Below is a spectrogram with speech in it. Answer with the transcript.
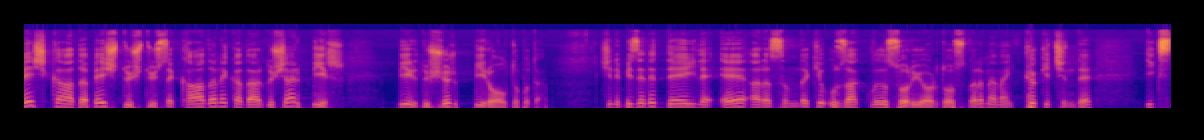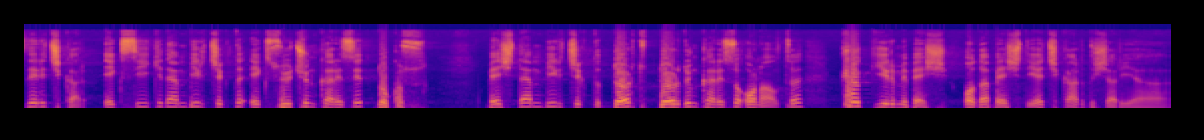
5K'da 5 düştüyse K'da ne kadar düşer? 1. 1 düşür 1 oldu bu da. Şimdi bize de D ile E arasındaki uzaklığı soruyor dostlarım. Hemen kök içinde x'leri çıkar. Eksi 2'den 1 çıktı. Eksi 3'ün karesi 9. 5'ten 1 çıktı 4. 4'ün karesi 16. Kök 25. O da 5 diye çıkar dışarıya.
